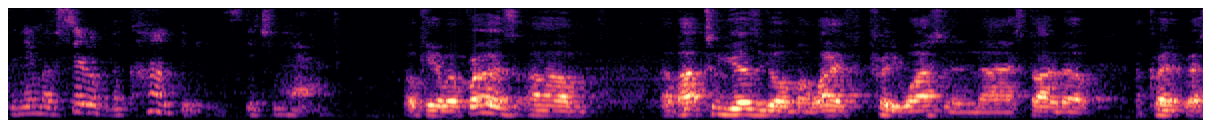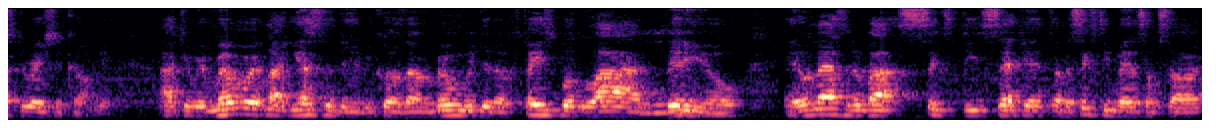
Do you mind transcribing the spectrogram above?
the name of several of the companies that you have. Okay, well, first, um, about two years ago, my wife, Freddie Washington, and I started up a credit restoration company. I can remember it like yesterday because I remember we did a Facebook Live mm. video, and it lasted about 60 seconds, I mean 60 minutes, I'm sorry.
